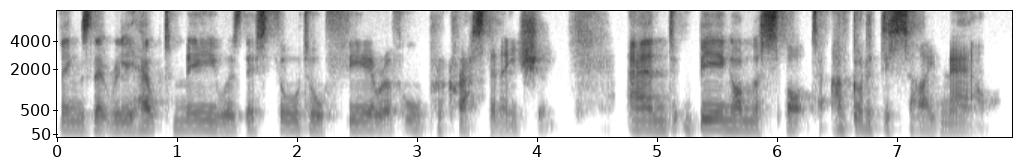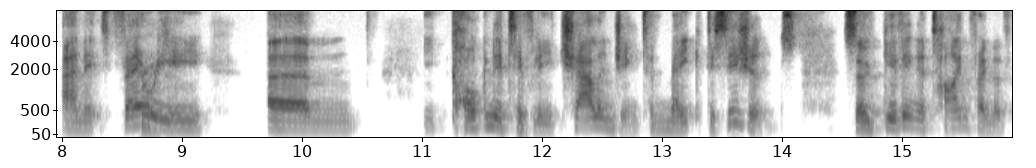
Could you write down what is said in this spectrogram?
things that really helped me was this thought or fear of all procrastination and being on the spot. To, I've got to decide now. And it's very right. um, cognitively challenging to make decisions so giving a time frame of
